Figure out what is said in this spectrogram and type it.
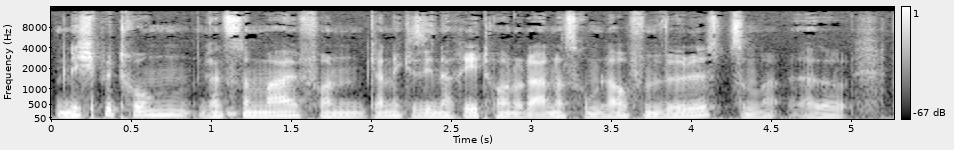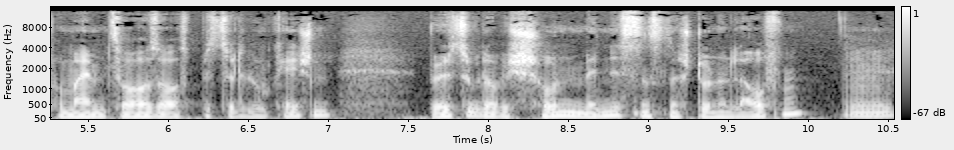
nicht betrunken, ganz normal von Gannekesee nach Rethorn oder andersrum laufen würdest, zum, also von meinem Zuhause aus bis zu der Location, würdest du, glaube ich, schon mindestens eine Stunde laufen. Mhm.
